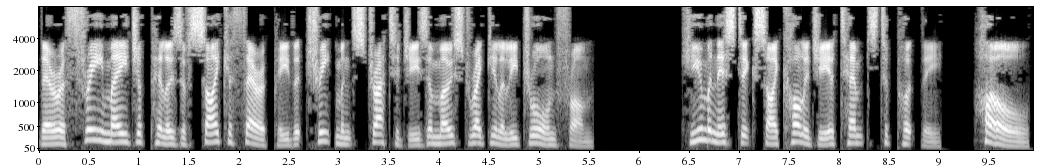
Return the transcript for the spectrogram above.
There are three major pillars of psychotherapy that treatment strategies are most regularly drawn from. Humanistic psychology attempts to put the whole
